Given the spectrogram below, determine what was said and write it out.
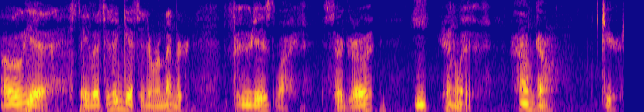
Oh yeah, stay lifted and gifted, and remember, food is life. So grow it, eat, and live. I'm gone. Cheers.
